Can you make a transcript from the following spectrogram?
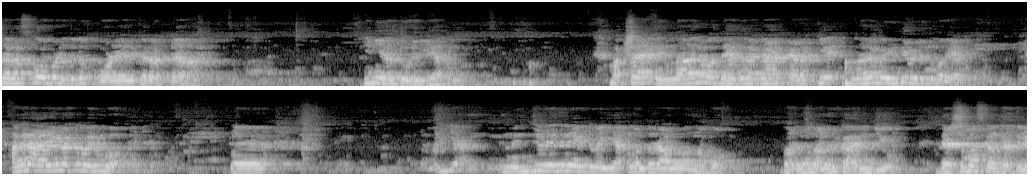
ടെലസ്കോപ്പ് എടുത്തിട്ട് പുഴയിലേക്ക് ഒരു ഇനി അത് തൊഴിലില്ലായിരുന്നു. പക്ഷെ എന്നാലും അദ്ദേഹത്തിനൊക്കെ ഇടയ്ക്ക് എന്നാലും വേണ്ടി വരും എന്ന് പറയാം. അങ്ങനെ ആരെങ്കിലൊക്കെ വരുമ്പോൾ വയ്യ നെഞ്ചുവേദനയായിട്ട് വയ്യ എന്നുള്ള ഒരാൾ വന്നപ്പോൾ പറഞ്ഞതാണ് ഒരു കാര്യം ചെയ്യും. ദശമസ്കന്ധത്തിൽ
